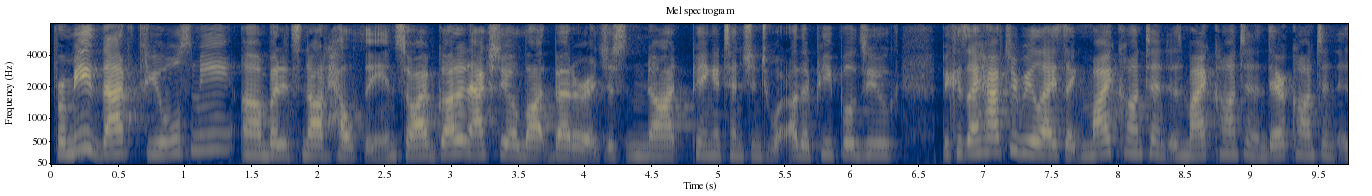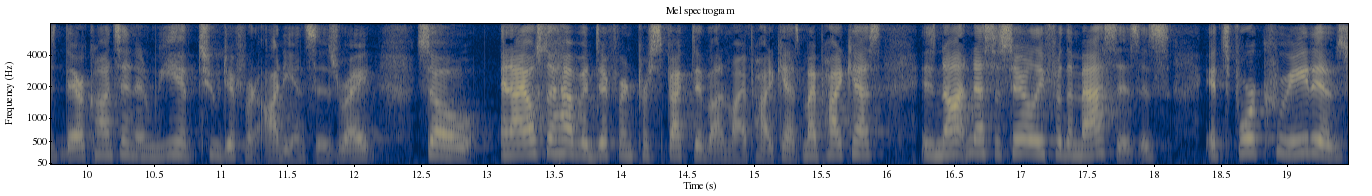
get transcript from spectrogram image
for me, that fuels me, um, but it's not healthy. And so I've gotten actually a lot better at just not paying attention to what other people do because I have to realize like my content is my content and their content is their content. And we have two different audiences, right? So, and I also have a different perspective on my podcast. My podcast is not necessarily for the masses, it's it's for creatives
